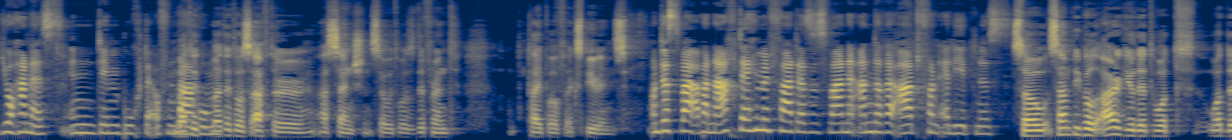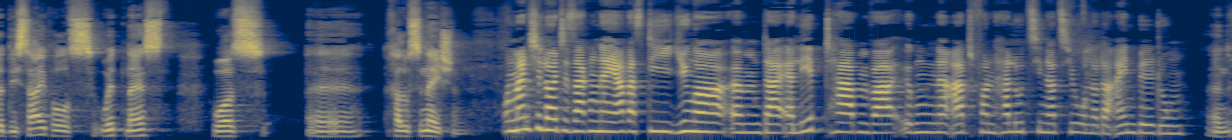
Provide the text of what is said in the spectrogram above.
Johannes in dem Buch der But it, Offenbarung. but it was after ascension, so it was different type of experience. Und das war aber nach der Himmelfahrt, also es war eine andere Art von Erlebnis. So some people argue that what, what the disciples witnessed was uh, hallucination. Und manche Leute sagen, na ja, was die Jünger ähm, da erlebt haben, war irgendeine Art von Halluzination oder Einbildung. And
